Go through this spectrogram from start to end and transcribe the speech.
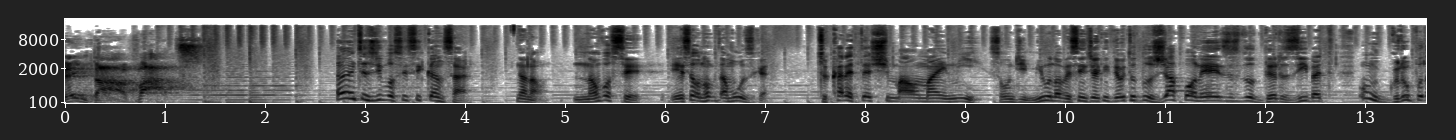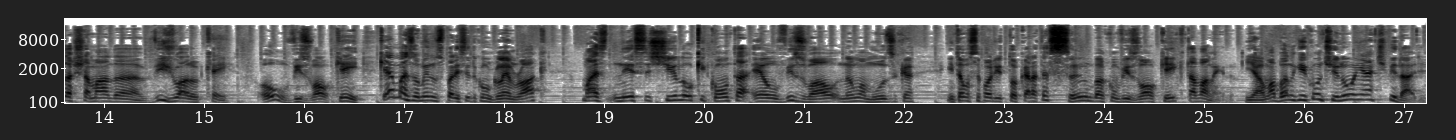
80 watts. Antes de você se cansar. Não, não, não você. Esse é o nome da música. Tsukarete Shimao Mai Ni são de 1988 dos japoneses do Der Zibet, um grupo da chamada Visual Kei, ou Visual Kei, que é mais ou menos parecido com glam rock, mas nesse estilo o que conta é o visual, não a música, então você pode tocar até samba com visual Kei que tá valendo. E é uma banda que continua em atividade.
